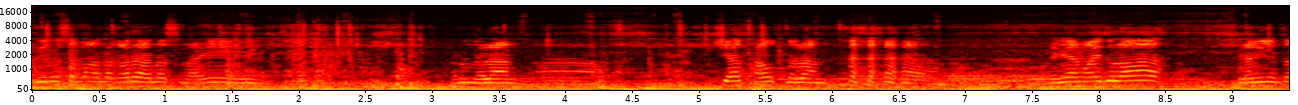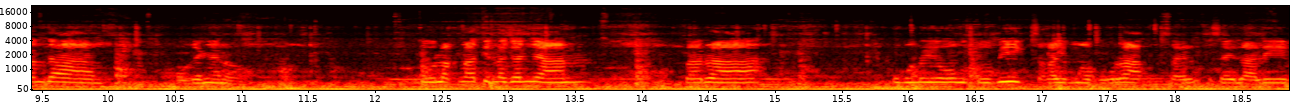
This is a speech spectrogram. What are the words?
pero sa mga nakaranas na eh ano na lang ah, shout out na lang. Ganyan mga idol ha. Lagi yung tandaan o ganyan o tulak natin na ganyan para kumuno yung tubig saka yung mga burak sa, sa ilalim.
